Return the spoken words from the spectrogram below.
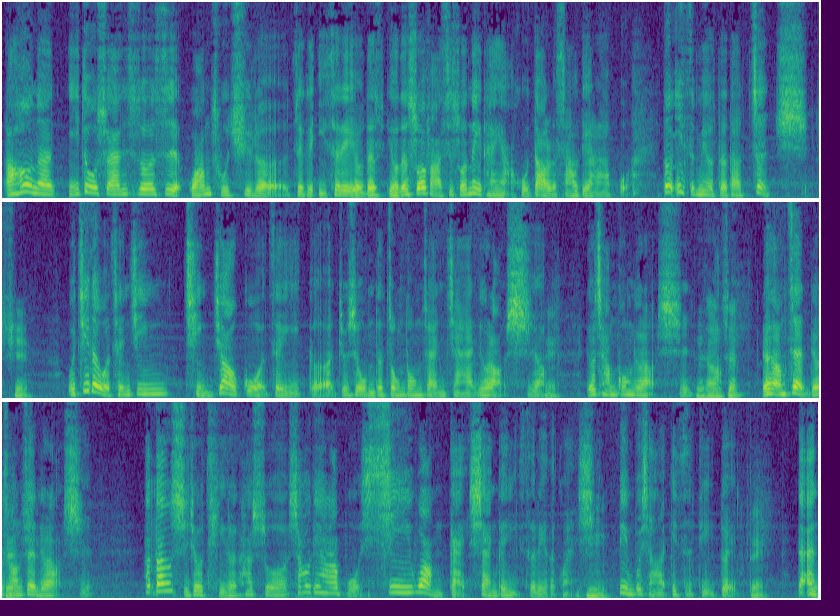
然后呢，一度虽然说是王储去了这个以色列，有的有的说法是说内塔尼亚胡到了沙特阿拉伯，都一直没有得到证实。是我记得我曾经请教过这一个，就是我们的中东专家刘老师啊，刘长工刘老师，刘长正，刘长正，刘长正刘老师，他当时就提了，他说沙特阿拉伯希望改善跟以色列的关系，嗯、并不想要一直敌对。对，但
